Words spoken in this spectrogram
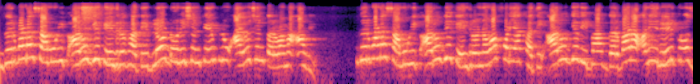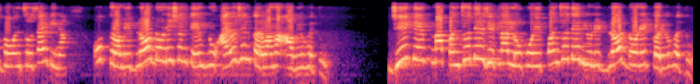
ગરબાડા સામૂહિક આરોગ્ય કેન્દ્ર ખાતે બ્લડ ડોનેશન કેમ્પનું આયોજન કરવામાં આવ્યું. ગરબાડા સામૂહિક આરોગ્ય કેન્દ્ર નવા ફળિયા ખાતે આરોગ્ય વિભાગ ગરબાડા અને રેડ ક્રોસ ભવન સોસાયટીના ઉપક્રમે બ્લડ ડોનેશન કેમ્પનું આયોજન કરવામાં આવ્યું હતું. જે કેમ્પમાં પંચોતેર જેટલા લોકોએ પંચોતેર યુનિટ બ્લડ ડોનેટ કર્યું હતું.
